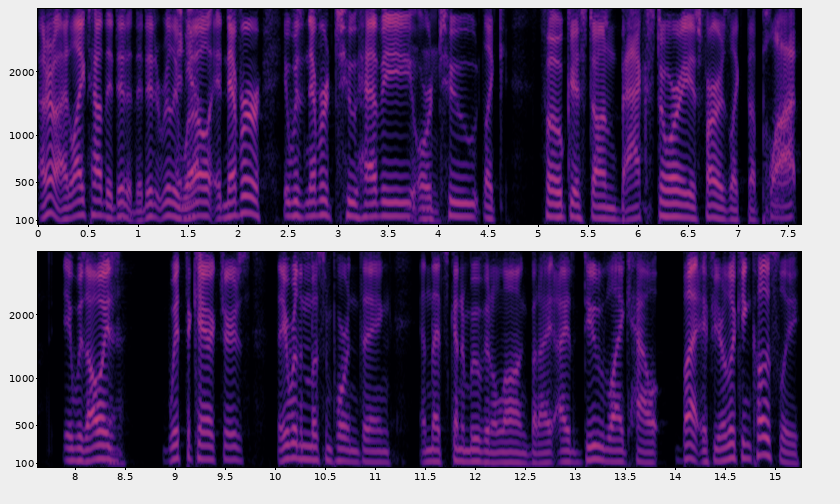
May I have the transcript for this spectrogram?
I don't know, I liked how they did it. They did it really And yeah. well. It never, it was never too heavy or Mhm. too like focused on backstory as far as like the plot. It was always Yeah. with the characters. They were the most important thing, and that's going to move it along. But I, I do like how. But if you're looking closely,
